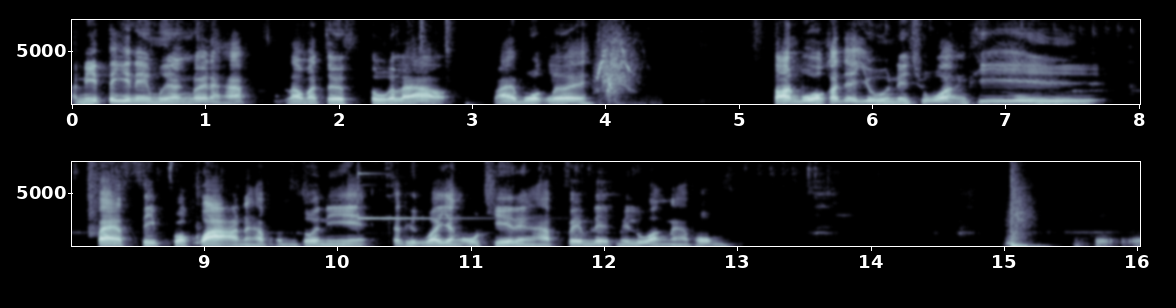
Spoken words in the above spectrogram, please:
อันนี้ตีในเมืองด้วยนะครับ เรามาเจอสตูกันแล้วไปบวกเลย ตอนบวกก็จะอยู่ในช่วงที่ 80 กว่าๆนะครับ ผมตัวนี้ก็ถือว่ายังโอเคเลยนะครับเฟรมเรทไม่ร่วงนะครับผมโอ้โห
